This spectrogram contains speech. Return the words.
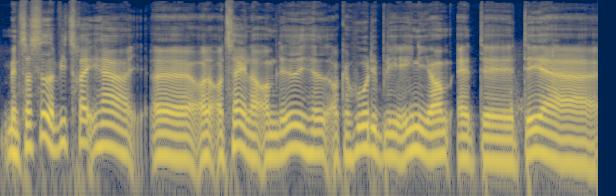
Men så sidder vi tre her øh, og, og taler om ledighed og kan hurtigt blive enige om, at øh, det er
